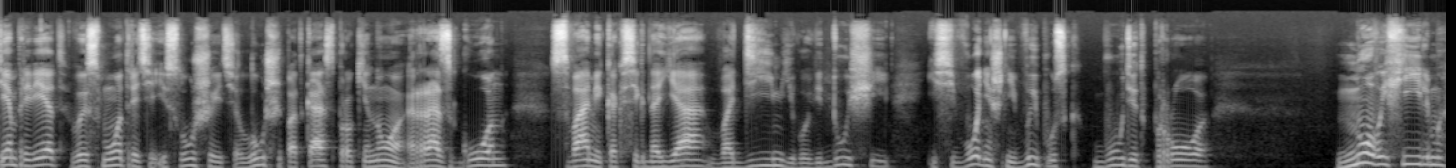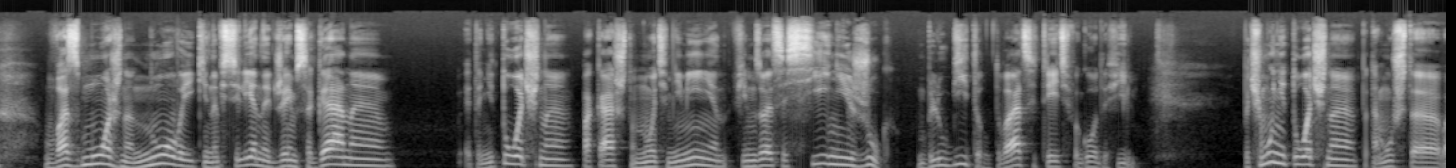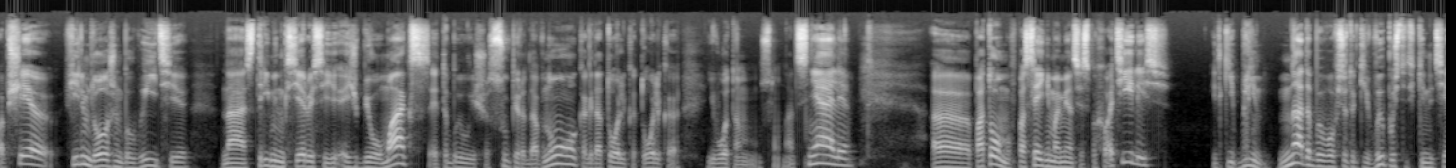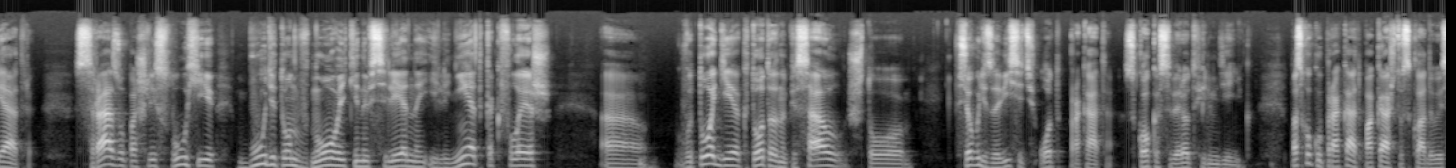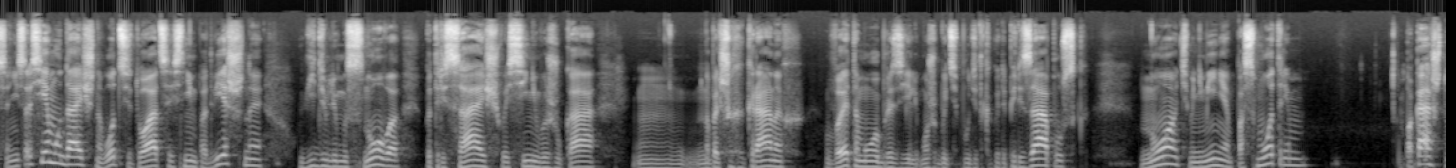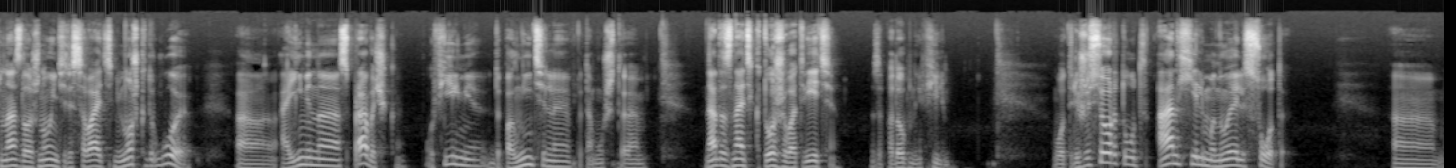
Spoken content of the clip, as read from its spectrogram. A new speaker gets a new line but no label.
Всем привет! Вы смотрите и слушаете лучший подкаст про кино «Разгон». С вами, как всегда, я, Вадим, его ведущий. И сегодняшний выпуск будет про новый фильм, возможно, новой киновселенной Джеймса Гана. Это не точно пока что, но тем не менее. Фильм называется «Синий жук». Blue Beetle, 23 года фильм. Почему не точно? Потому что вообще фильм должен был выйти на стриминг-сервисе HBO Max. Это было еще супер давно, когда только-только его там, условно, отсняли. А, потом в последний момент все спохватились и такие, блин, надо бы его все-таки выпустить в кинотеатры. Сразу пошли слухи, будет он в новой киновселенной или нет, как Флэш. А, в итоге кто-то написал, что все будет зависеть от проката, сколько соберет фильм денег. Поскольку прокат пока что складывается не совсем удачно, вот ситуация с ним подвешенная. Увидели мы снова потрясающего синего жука на больших экранах в этом образе, или, может быть, будет какой-то перезапуск. Но, тем не менее, посмотрим. Пока что нас должно интересовать немножко другое, а, а именно справочка о фильме, дополнительная, потому что надо знать, кто же в ответе за подобный фильм. Вот режиссер тут Анхель Мануэль Сота. Я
